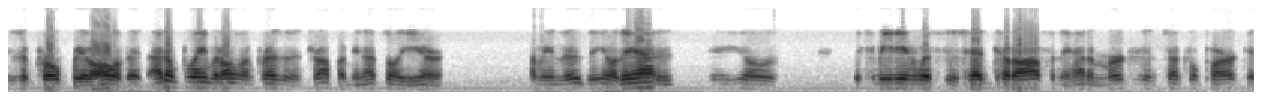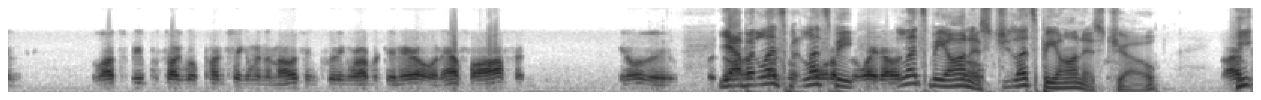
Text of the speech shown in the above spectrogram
is appropriate. All of it. I don't blame it all on President Trump. I mean, that's all you hear. I mean, you know, they had, a, you know, the comedian with his head cut off, and they had him murdered in Central Park, and lots of people talk about punching him in the mouth, including Robert De Niro, and f off, and you know the. Yeah, but let's about let's be up the White House. let's be honest. Let's be honest, Joe. I'm He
